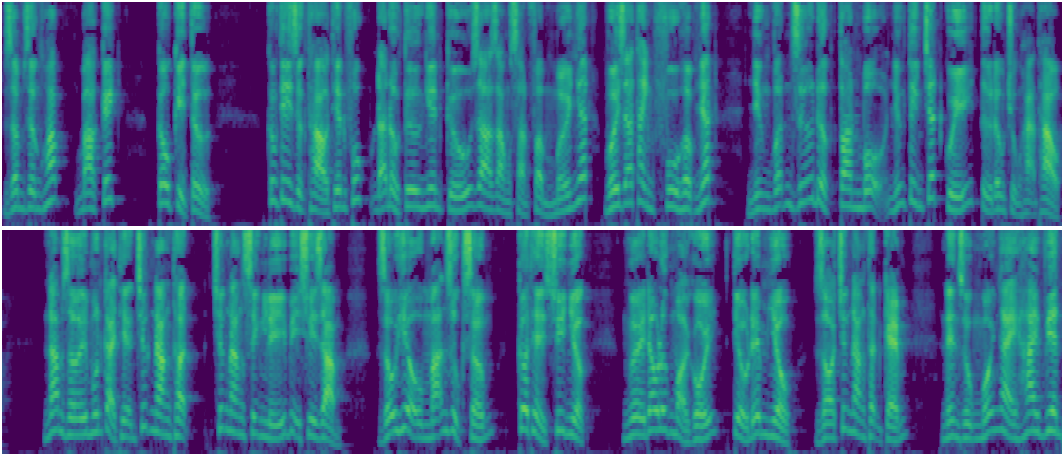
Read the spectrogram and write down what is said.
dâm dương hoắc, ba kích, câu kỷ tử. Công ty Dược thảo Thiên Phúc đã đầu tư nghiên cứu ra dòng sản phẩm mới nhất với giá thành phù hợp nhất nhưng vẫn giữ được toàn bộ những tinh chất quý từ đông trùng hạ thảo. Nam giới muốn cải thiện chức năng thận, chức năng sinh lý bị suy giảm, dấu hiệu mãn dục sớm, cơ thể suy nhược, người đau lưng mỏi gối, tiểu đêm nhiều do chức năng thận kém nên dùng mỗi ngày 2 viên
